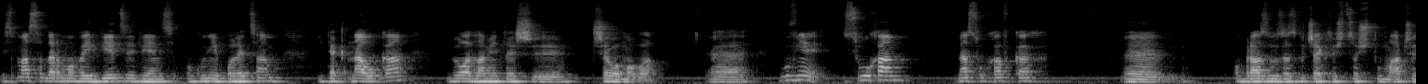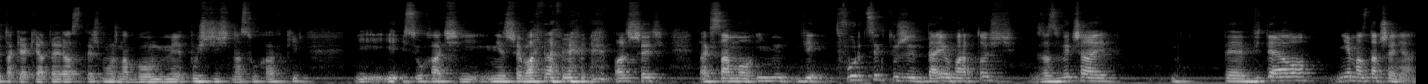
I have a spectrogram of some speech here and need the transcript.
Jest masa darmowej wiedzy, więc ogólnie polecam. I tak nauka była dla mnie też y, przełomowa. E, głównie słucham na słuchawkach e, obrazu. Zazwyczaj ktoś coś tłumaczy, tak jak ja teraz, też można było mnie puścić na słuchawki i, i, i słuchać, i nie trzeba na mnie patrzeć. Tak samo in, twórcy, którzy dają wartość, zazwyczaj te wideo nie ma znaczenia.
